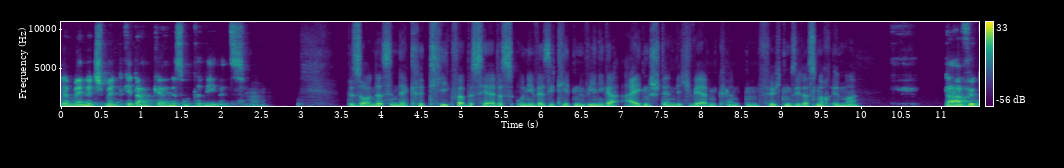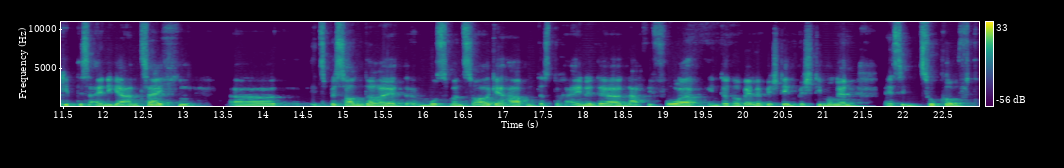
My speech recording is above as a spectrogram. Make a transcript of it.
der Managementgedanke eines Unternehmens. Ja. Besonders in der Kritik war bisher, dass Universitäten weniger eigenständig werden könnten. Fürchten Sie das noch immer? Dafür gibt es einige Anzeichen. Äh, insbesondere muss man Sorge haben, dass durch eine der nach wie vor in der Novelle bestehenden Bestimmungen es in Zukunft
